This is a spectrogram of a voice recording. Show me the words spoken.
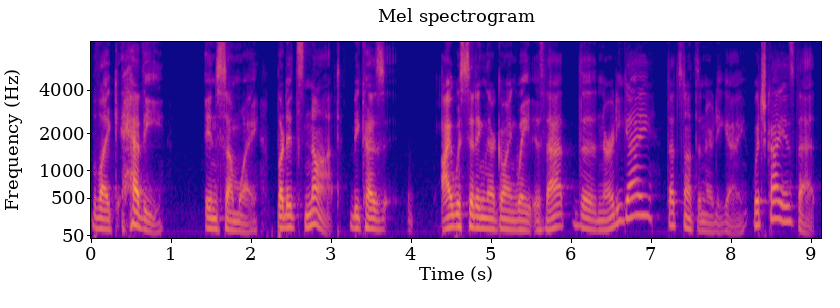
like heavy in some way but it's not because i was sitting there going wait is that the nerdy guy that's not the nerdy guy which guy is that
